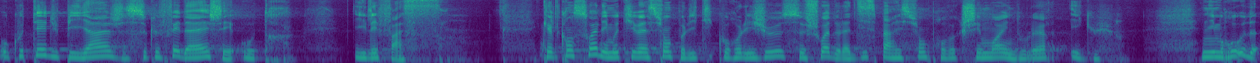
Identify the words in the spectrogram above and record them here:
Aux côtés du pillage, ce que fait Daesh est autre. Il efface. Quelles qu'en soient les motivations politiques ou religieuses, ce choix de la disparition provoque chez moi une douleur aiguë. Nimrud,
